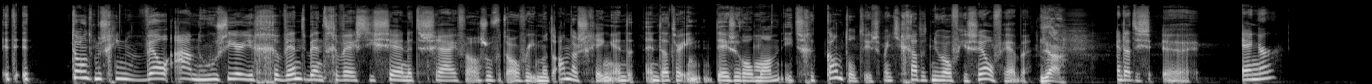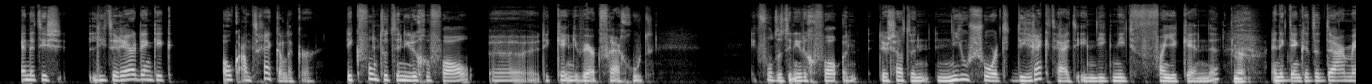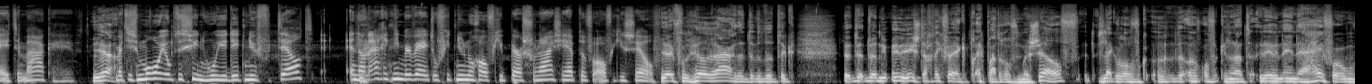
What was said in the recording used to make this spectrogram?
het, het toont misschien wel aan hoezeer je gewend bent geweest die scène te schrijven alsof het over iemand anders ging. En, dat- en dat er in deze roman iets gekanteld is. Want je gaat het nu over jezelf hebben. ja, En dat is eh, enger. En het is literair, denk ik, ook aantrekkelijker. Ik vond het in ieder geval, eh, ik ken je werk vrij goed. Ik vond het in ieder geval, een, er zat een nieuw soort directheid in die ik niet van je kende. Ja. En ik denk dat het daarmee te maken heeft. Ja. Maar het is mooi om te zien hoe je dit nu vertelt. En dan eigenlijk niet meer weet of je het nu nog over je personage hebt of over jezelf. Ja, ik vond het heel raar dat, dat ik. Dat, dat- ineens dacht ik, van, ik, ik praat er over mezelf. Het lijkt wel of ik, of, of ik inderdaad in, de hij-vorm.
